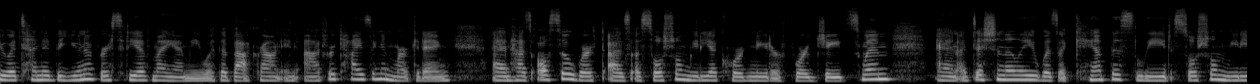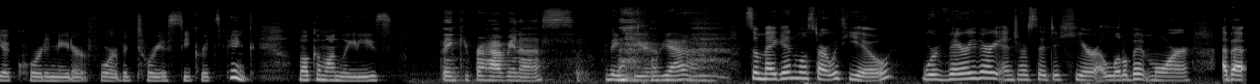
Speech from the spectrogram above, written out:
who attended the University of Miami with a background in advertising and marketing and has also worked as a social media coordinator for Jade Swim and additionally was a campus lead social media coordinator for Victoria's Secret's Pink. Welcome on, ladies. Thank you for having us. Thank you. Yeah. so, Megan, we'll start with you we're very very interested to hear a little bit more about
